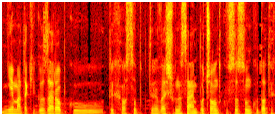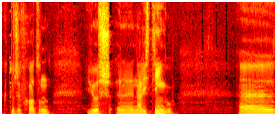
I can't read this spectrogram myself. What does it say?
nie ma takiego zarobku tych osób, które weszły na samym początku w stosunku do tych, którzy wchodzą już e, na listingu. E,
